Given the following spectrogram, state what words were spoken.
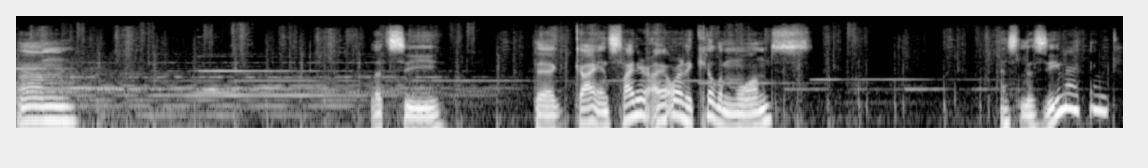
Um. Let's see. The guy inside here, I already killed him once. As Lizine, I think?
